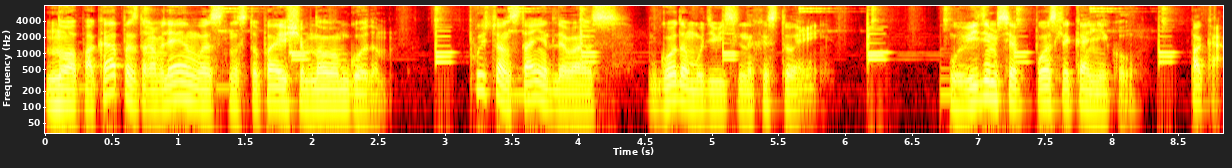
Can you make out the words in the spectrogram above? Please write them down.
Ну а пока поздравляем вас с наступающим Новым годом. Пусть он станет для вас годом удивительных историй. Увидимся после каникул. Пока.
